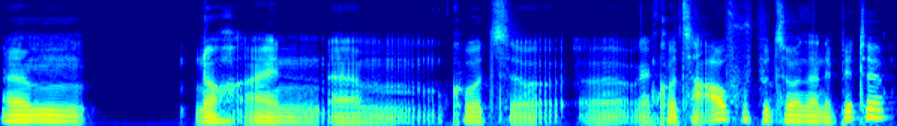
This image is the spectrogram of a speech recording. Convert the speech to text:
Ähm, noch ein, ähm, kurze, äh, ein kurzer Aufruf beziehungsweise eine Bitte.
